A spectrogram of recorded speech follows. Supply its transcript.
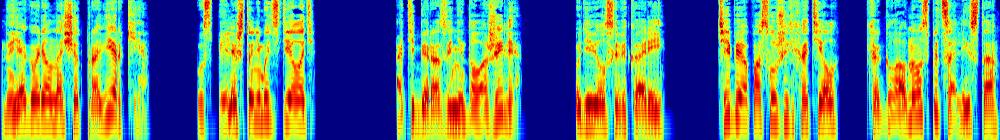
Но я говорил насчет проверки. Успели что-нибудь сделать? А тебе разве не доложили? Удивился викарий. Тебя послушать хотел, как главного специалиста.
